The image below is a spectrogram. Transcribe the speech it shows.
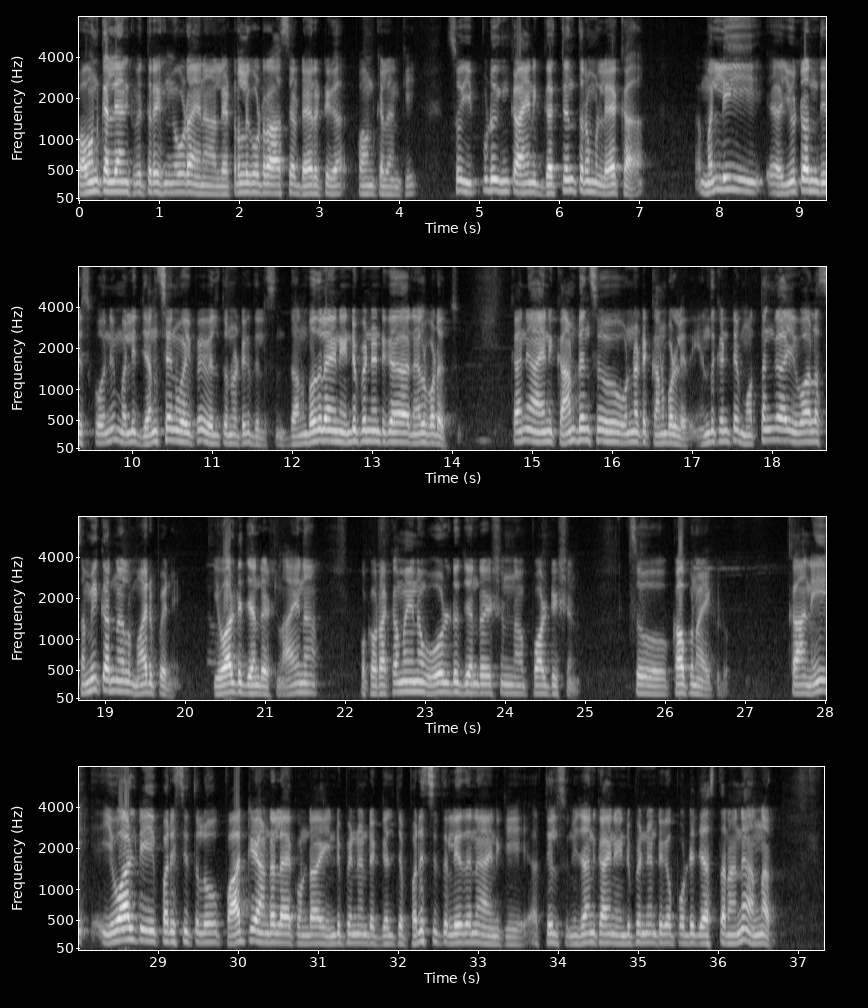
పవన్ కళ్యాణ్కి వ్యతిరేకంగా కూడా ఆయన లెటర్లు కూడా రాశాడు డైరెక్ట్గా పవన్ కళ్యాణ్కి. సో ఇప్పుడు ఇంకా ఆయనకి గత్యంతరం లేక మళ్ళీ యూటర్న్ తీసుకొని మళ్ళీ జనసేన వైపే వెళ్తున్నట్టుగా తెలుస్తుంది. దాని బదులు ఆయన ఇండిపెండెంట్గా నిలబడవచ్చు కానీ ఆయన కాన్ఫిడెన్స్ ఉన్నట్టు కనబడలేదు. ఎందుకంటే మొత్తంగా ఇవాళ సమీకరణాలు మారిపోయినాయి. ఇవాళ జనరేషన్. ఆయన ఒక రకమైన old generation politician. So Kapu నాయకుడు. కానీ ఇవాళ పరిస్థితుల్లో పార్టీ అండలేకుండా ఇండిపెండెంట్గా గెలిచే పరిస్థితి లేదని ఆయనకి తెలుసు. నిజానికి ఆయన ఇండిపెండెంట్గా పోటీ చేస్తానని అన్నారు.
